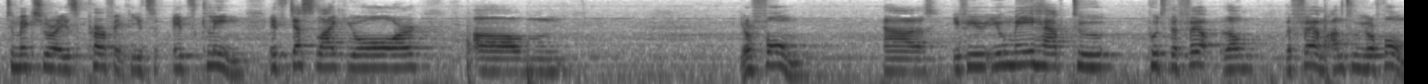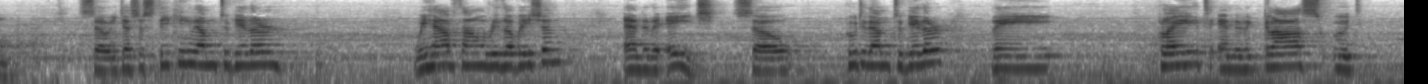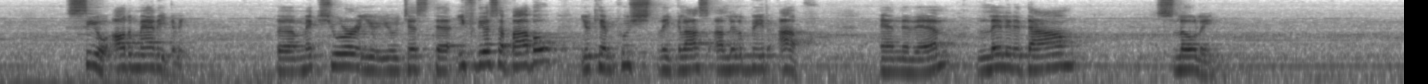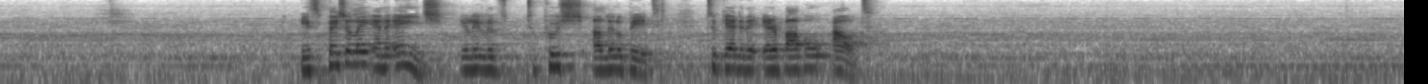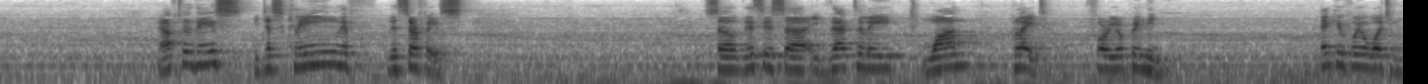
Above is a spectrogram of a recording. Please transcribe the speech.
To make sure it's perfect, it's, it's clean. It's just like your, um, your phone uh, if you, you may have to put the film, the, film onto your phone. So just sticking them together. We have some reservation and the age. So put them together. The plate and the glass would seal automatically. Uh, make sure you, you just, uh, if there's a bubble, you can push the glass a little bit up and then lay it down slowly. Especially an edge, you need to push a little bit to get the air bubble out. After this, you just clean the, the surface. So this is uh, exactly one plate for your printing. Thank you for your watching.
